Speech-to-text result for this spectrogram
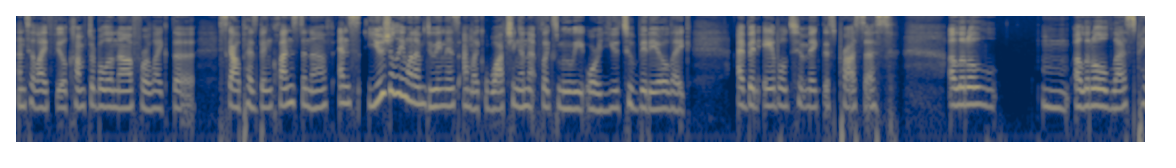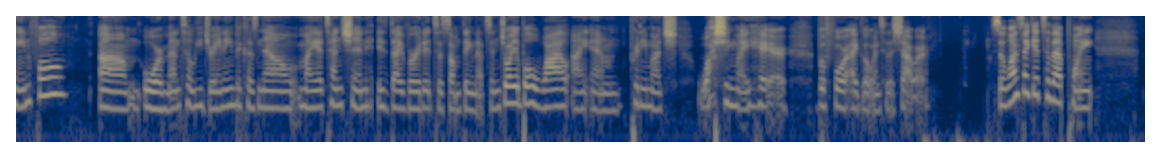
until I feel comfortable enough or like the scalp has been cleansed enough. And usually when I'm doing this, I'm like watching a Netflix movie or YouTube video. Like I've been able to make this process a little mm, a little less painful um, or mentally draining because now my attention is diverted to something that's enjoyable while I am pretty much washing my hair before I go into the shower. So once I get to that point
